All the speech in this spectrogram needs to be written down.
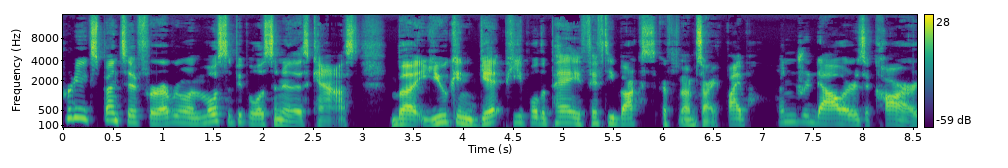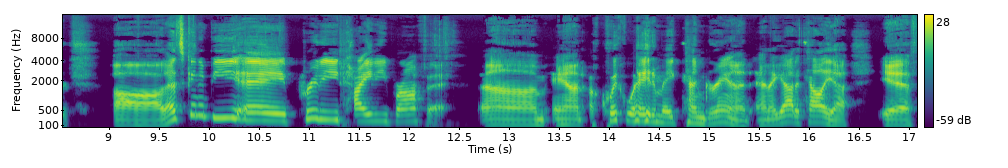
pretty expensive for everyone, most of the people listening to this cast, but you can get people to pay 50 bucks, or I'm sorry, $500 a card. Uh, that's going to be a pretty tidy profit. Um, and a quick way to make 10 grand. And I got to tell you, if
